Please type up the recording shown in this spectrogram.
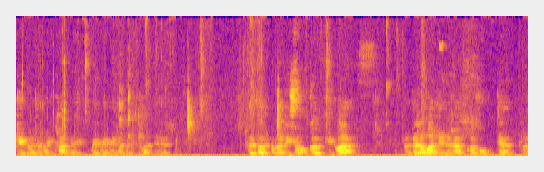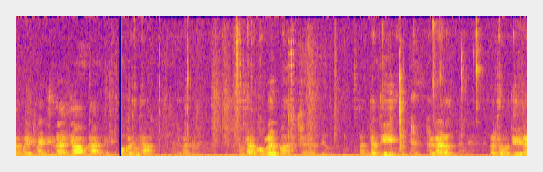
เกตว่าทำไมขาดไปไม่ไม่ไม่ทำปฏิบัตินะฮะแล้วก็ประการที่สองก็คิดว่าแต่ละวันเนี่ยนะครับ ก็คงจะไม่ไม่พิจารณายาวนานไปถึงกระทุกถามนะครับทุกถามคงเริ่มมานะฮะหลังจากที่คณะรัฐมนตรีได้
